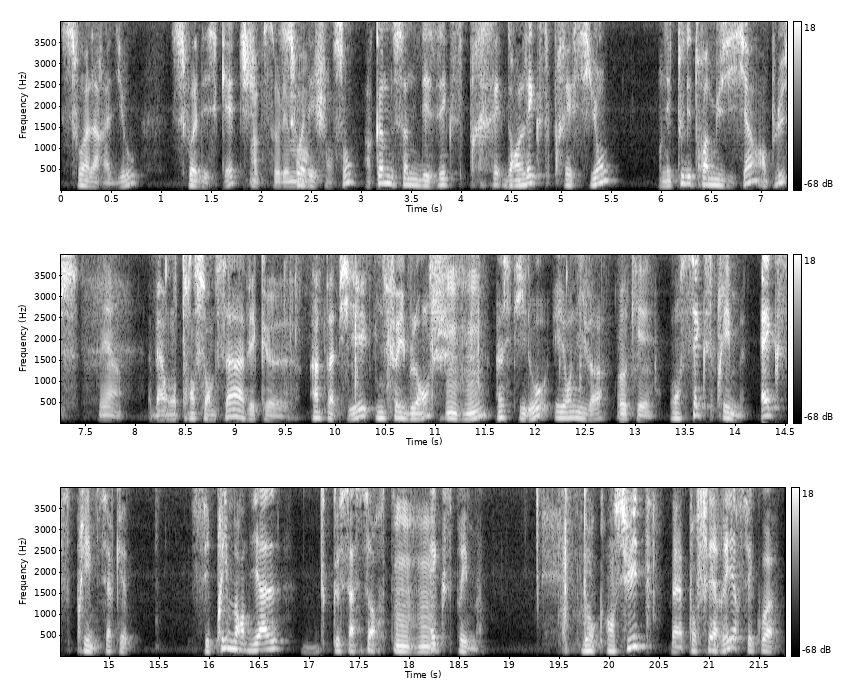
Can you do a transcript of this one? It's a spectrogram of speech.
soit à la radio, soit des sketchs, Absolument. soit des chansons. Alors comme nous sommes des dans l'expression, on est tous les trois musiciens en plus, Bien. Ben, on transforme ça avec euh, un papier, une feuille blanche, Mhm. un stylo, et on y va. Ok. on s'exprime, exprime, c'est-à-dire que c'est primordial que ça sorte, Mhm. exprime. Donc ensuite, bah, pour faire rire, c'est quoi?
